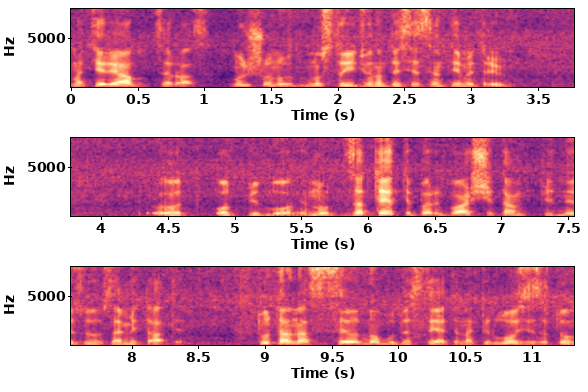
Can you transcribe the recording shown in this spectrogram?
матеріалу, це раз. Ну і що, ну, ну стоїть вона 10 см від, від підлоги. Ну, зате тепер важче там під низу замітати. Тут у нас все одно буде стояти на підлозі, зато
